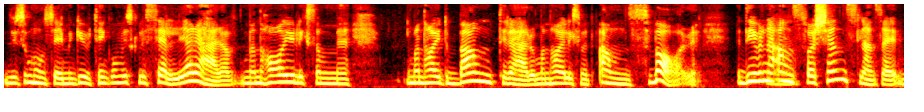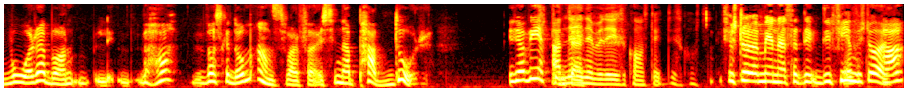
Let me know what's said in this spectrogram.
det är som hon säger, men gud, tänk om vi skulle sälja det här. Man har ju liksom eh, man har ett band till det här och man har liksom ett ansvar. Det är väl den här mm. ansvarskänslan. Så här, våra barn, aha, vad ska de ansvara för? Sina paddor? Jag vet ja, inte. Nej, nej, men det är så konstigt. Det är så konstigt. Förstår du vad jag menar? Så det, det finns, jag förstår. Ja,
